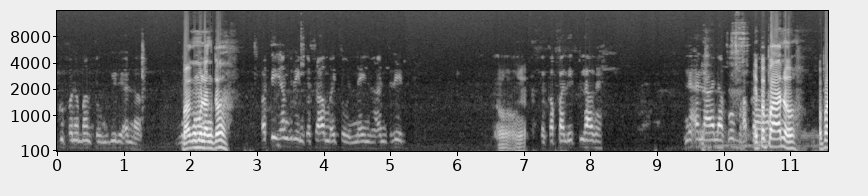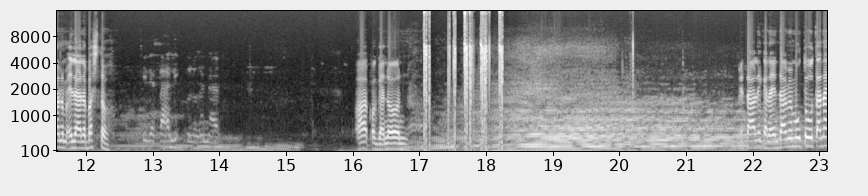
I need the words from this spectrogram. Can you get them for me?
Bago pa naman itong bili anak. Bago mo lang to. Pati ang green kasama ito, 900. Oo nga. Kakapalit lang. eh. Naalala ko baka Eh, paano? Paano mailalabas to? sinatali ko lang anak. Ah, pag ganon. May tali ka na. Ang dami mong tuta na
